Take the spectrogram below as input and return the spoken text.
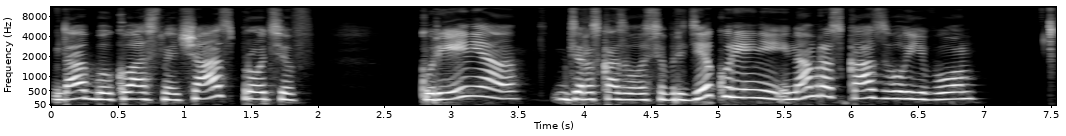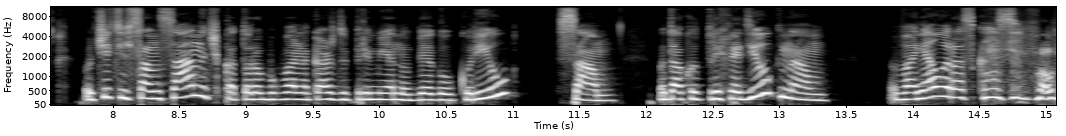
да, был классный час против курения, где рассказывалось о вреде курения, и нам рассказывал его учитель Сан Саныч, который буквально каждую перемену бегал, курил сам. Вот так вот приходил к нам, вонял и рассказывал.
